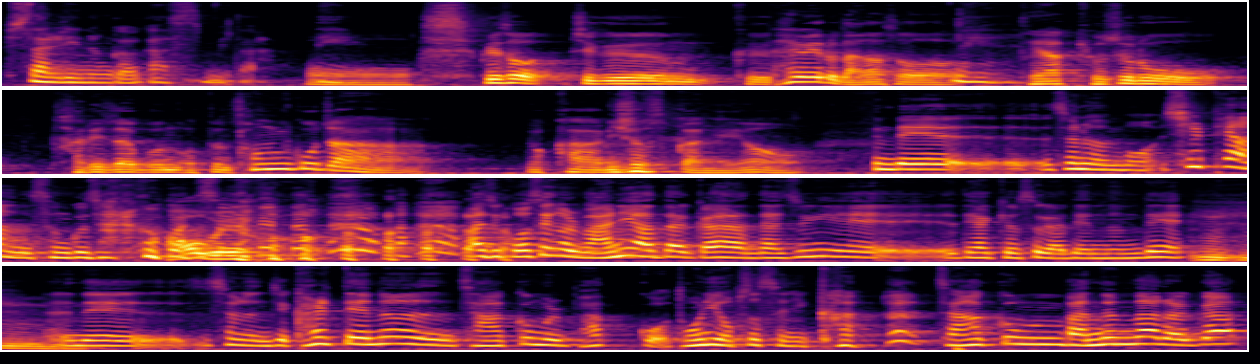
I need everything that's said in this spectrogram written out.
시달리는 것 같습니다. 네. 어, 그래서 지금 그 해외로 나가서 네. 대학 교수로 자리 잡은 어떤 선구자 역할이셨을 거 아니에요. 근데 저는 뭐 실패한 선구자라고 아, 왜요? 아주 고생을 많이 하다가 나중에 대학 교수가 됐는데 음, 음. 네, 저는 이제 갈 때는 장학금을 받고 돈이 없었으니까 장학금 받는 나라가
